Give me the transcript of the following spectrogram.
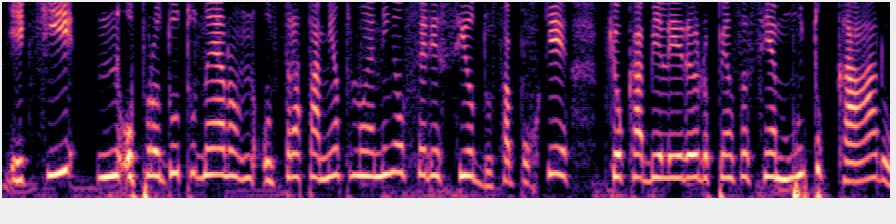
é, e que o produto não era, o tratamento não é nem oferecido, sabe por quê? Porque o cabeleireiro pensa assim, é muito caro.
